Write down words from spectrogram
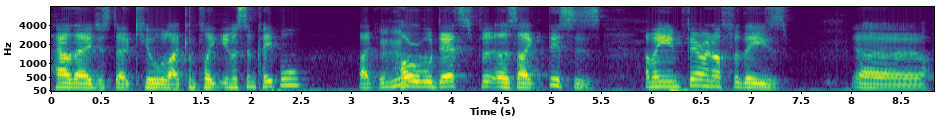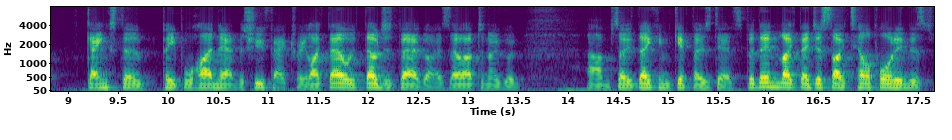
how they just uh, kill like complete innocent people, like Mhm. horrible deaths. For, I was like, this is, I mean, fair enough for these uh, gangster people hiding out in the shoe factory. Like they were, they were just bad guys. They were up to no good. Um, so they can get those deaths. But then like they just like teleport in this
